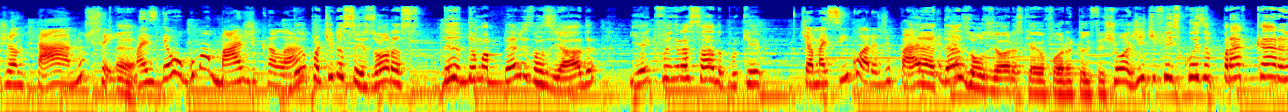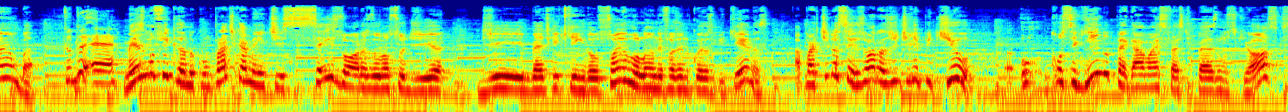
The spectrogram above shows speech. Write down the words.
jantar, não sei. É. Mas deu alguma mágica lá. Deu a partir das 6 horas, deu, deu uma bela esvaziada. E aí que foi engraçado, porque Tinha mais 5 horas de parque. é, até né? as 11 horas que aí fora que ele fechou, a gente fez coisa pra caramba. Tudo é. Mesmo ficando com praticamente 6 horas do nosso dia de Magic Kingdom só enrolando e fazendo coisas pequenas, a partir das 6 horas a gente repetiu, o- conseguindo pegar mais Fast Pass nos quiosques,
